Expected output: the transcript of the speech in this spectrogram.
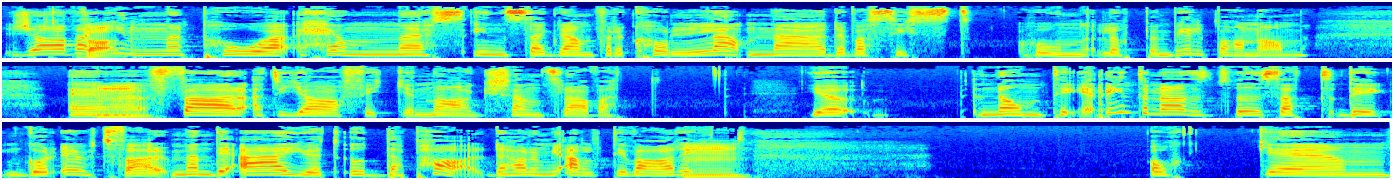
Jag var Vad? inne på hennes Instagram för att kolla när det var sist hon la upp en bild på honom. Eh, Mm. För att jag fick en magkänsla av att jag, någonting, inte nödvändigtvis att det går ut för, men det är ju ett udda par. Det har de ju alltid varit. Mm. Och ehm,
